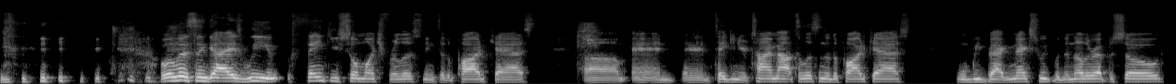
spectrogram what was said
well, listen, guys, we thank you so much for listening to the podcast um, and and taking your time out to listen to the podcast. We'll be back next week with another episode.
